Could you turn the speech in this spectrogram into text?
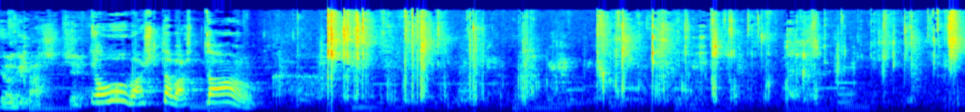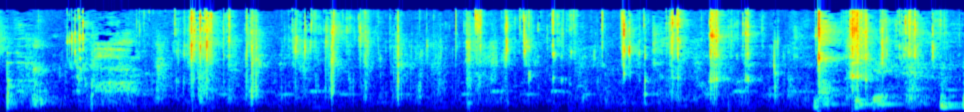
여기 맛있지? 오 맛있다 맛있다. 맛있게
